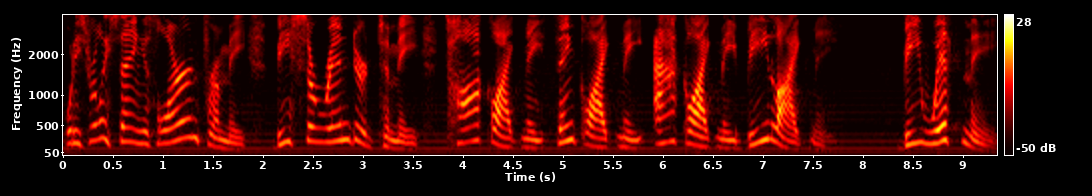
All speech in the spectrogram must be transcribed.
what he's really saying is learn from me, be surrendered to me, talk like me, think like me, act like me, be like me, be with me.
